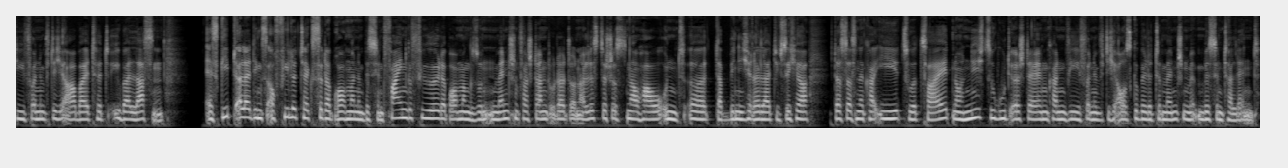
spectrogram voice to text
die vernünftig arbeitet, überlassen. Es gibt allerdings auch viele Texte, da braucht man ein bisschen Feingefühl, da braucht man gesunden Menschenverstand oder journalistisches Know-how. Und äh, da bin ich relativ sicher, dass das eine KI zurzeit noch nicht so gut erstellen kann wie vernünftig ausgebildete Menschen mit ein bisschen Talent.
